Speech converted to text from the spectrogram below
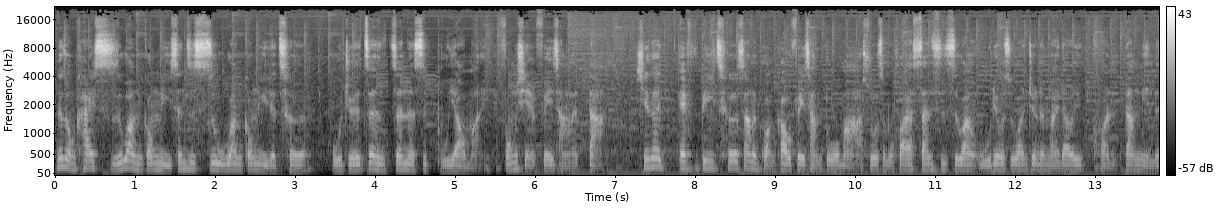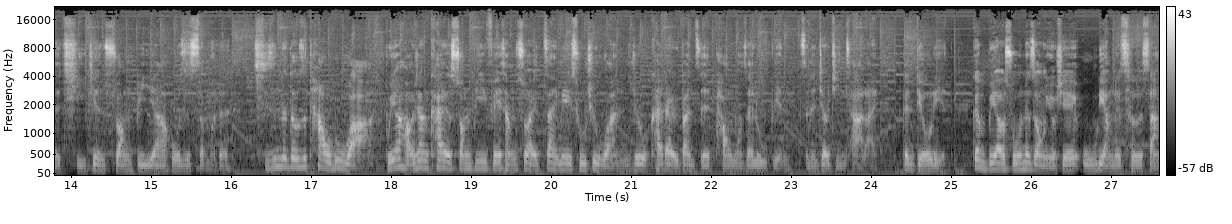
那种开十万公里甚至十五万公里的车，我觉得真真的是不要买，风险非常的大。现在 FB 车上的广告非常多嘛，说什么花三四十万、五六十万就能买到一款当年的旗舰双 B 啊，或是什么的，其实那都是套路啊！不要好像开了双 B 非常帅，再妹出去玩就开到一半直接抛锚在路边，只能叫警察来。更丢脸，更不要说那种有些无良的车商，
